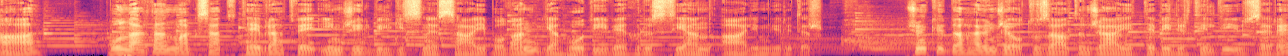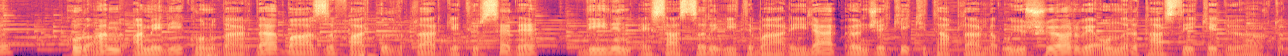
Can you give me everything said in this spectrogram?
A. Bunlardan maksat Tevrat ve İncil bilgisine sahip olan Yahudi ve Hristiyan alimleridir. Çünkü daha önce 36. ayette belirtildiği üzere, Kur'an ameli konularda bazı farklılıklar getirse de, dinin esasları itibarıyla önceki kitaplarla uyuşuyor ve onları tasdik ediyordu.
